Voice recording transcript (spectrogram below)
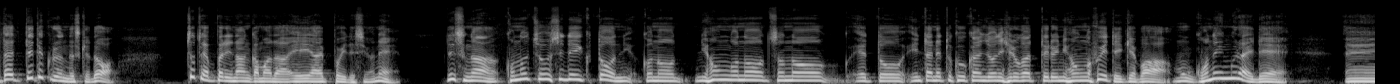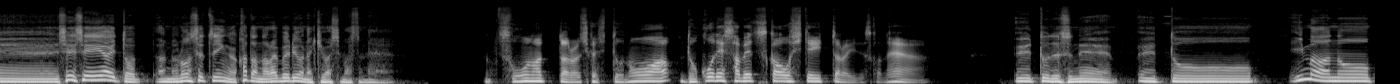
だ出てくるんですけど、ちょっとやっぱりなんかまだ AI っぽいですよね。ですが、この調子でいくと、にこの日本語のその、えっと、インターネット空間上に広がっている日本語が増えていけば、もう5年ぐらいで、えー生成 AI とあの論説委員が肩並べるような気はしますね。そうなったら、しかし、どの、どこで差別化をしていったらいいですかね？えっとですね、えっと、今、あの、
